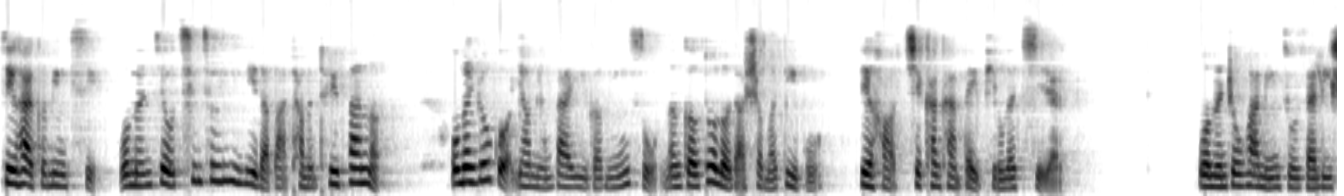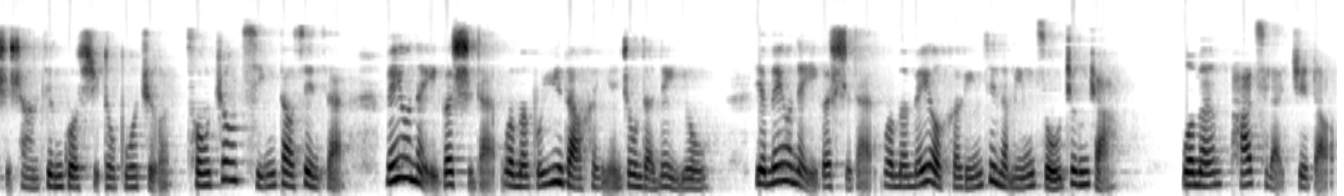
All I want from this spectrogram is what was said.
辛亥革命起，我们就轻轻易易的把他们推翻了。我们如果要明白一个民族能够堕落到什么地步，最好去看看北平的起人。我们中华民族在历史上经过许多波折，从周秦到现在，没有哪一个时代我们不遇到很严重的内忧，也没有哪一个时代我们没有和邻近的民族挣扎。我们爬起来知道，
